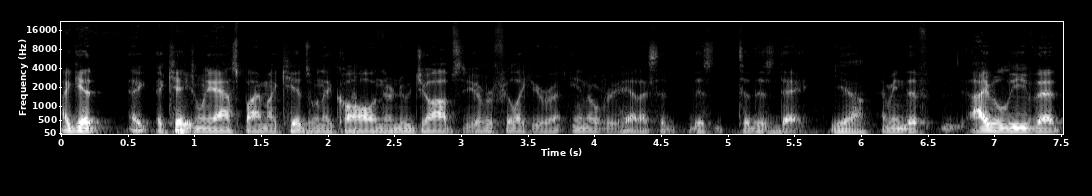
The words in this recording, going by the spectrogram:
I get occasionally asked by my kids when they call in their new jobs, "Do you ever feel like you're in over your head?" I said, "This to this day." Yeah. I mean, the, I believe that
